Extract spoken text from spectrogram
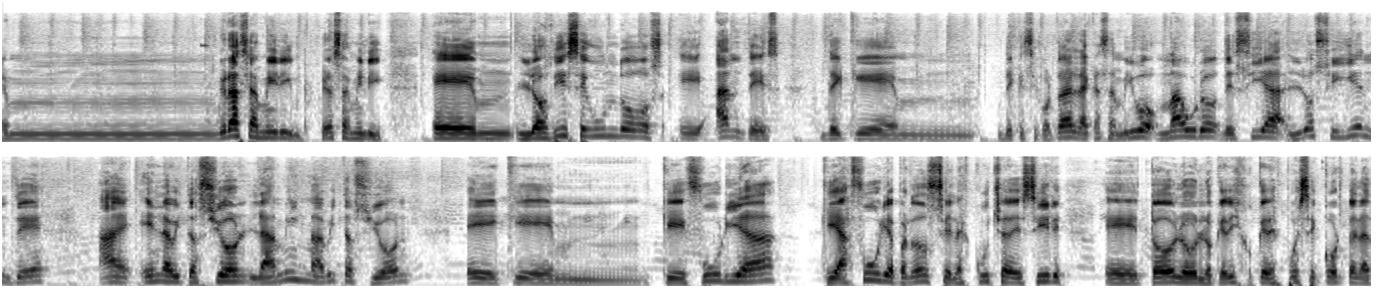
mm, gracias, Miri. Gracias, Miri. Eh, los 10 segundos eh, antes de que, mm, de que se cortara la casa en vivo, Mauro decía lo siguiente en la habitación, la misma habitación eh, que, que Furia, que a Furia, perdón, se la escucha decir eh, todo lo, que dijo que después se corta la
